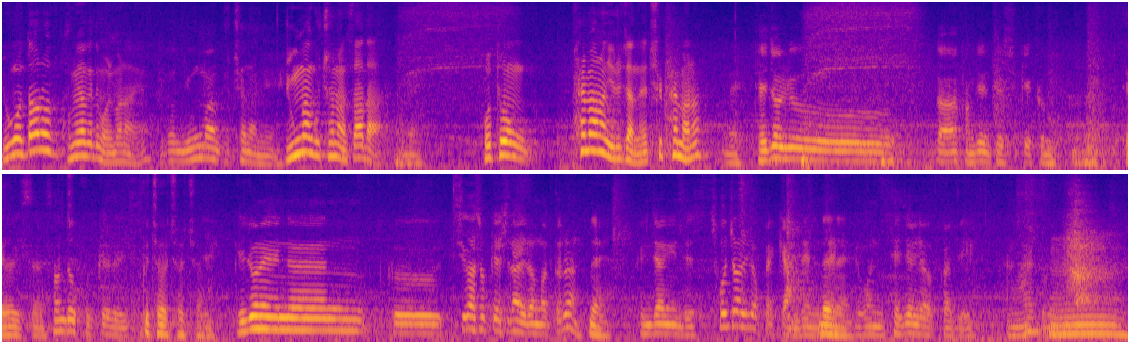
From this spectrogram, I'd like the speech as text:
요건 따로 구매하게 되면 얼마나 해요? 이건 69,000원이에요. 69,000원 싸다. 네. 보통 8만 원 이르지 않나요? 7, 8만 원? 네. 대전류 가 방전이 될수 있게끔 되어 있어요. 선도 굵게 되어 있어요. 그쵸, 그쵸, 그쵸. 기존에 있는 그 시가소켓이나 이런 것들은 네. 굉장히 이제 소전력밖에 안 되는데 네네. 이건 대전력까지 가능할 겁니다. 음.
